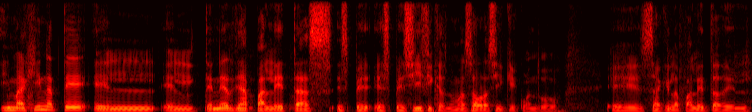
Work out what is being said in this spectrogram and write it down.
imagínate el, el tener ya paletas espe- específicas, nomás ahora sí que cuando eh, saque la paleta del,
